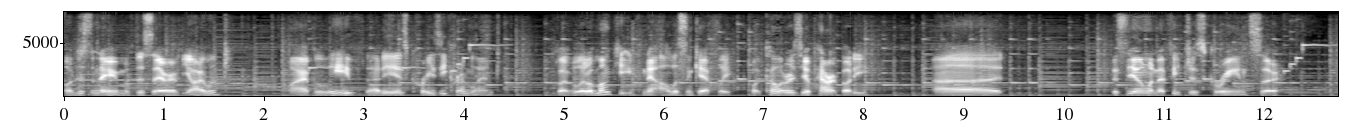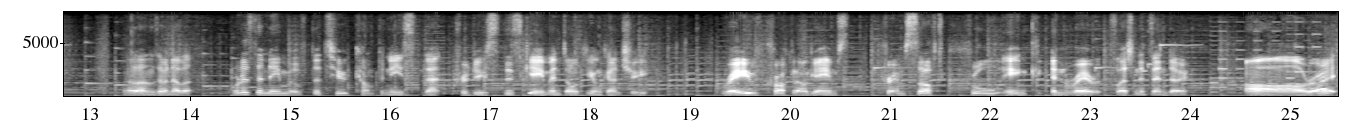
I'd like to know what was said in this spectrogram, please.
What is the name of this area of the island? I believe that is Krazy Kremland. Clever little monkey. Now, listen carefully. What color is your parrot buddy? Uh... This is the only one that features green, so... Hold on, let's have another. What is the name of the two companies that produced this game and Donkey Kong Country? Rave Crocodile Games, Kremsoft Cool Inc., and Rare slash Nintendo. Alright,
